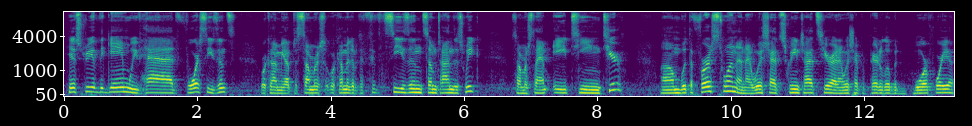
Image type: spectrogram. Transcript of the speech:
history of the game, we've had four seasons. We're coming up to summer. We're coming up to fifth season sometime this week. SummerSlam 18 tier. Um, with the first one, and I wish I had screenshots here, and I wish I prepared a little bit more for you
